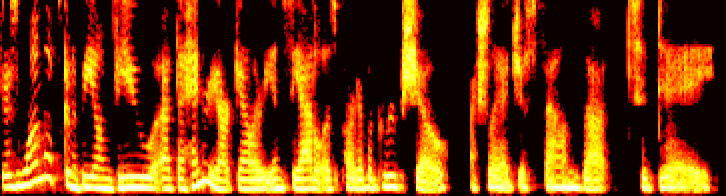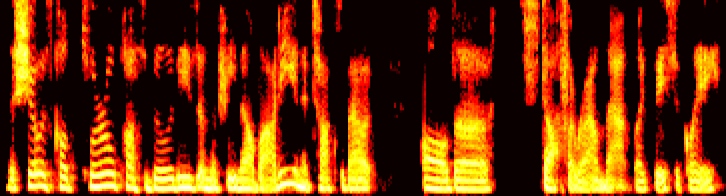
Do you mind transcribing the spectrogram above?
There's one that's going to be on view at the Henry Art Gallery in Seattle as part of a group show. Actually, I just found that today. The show is called Plural Possibilities in the Female Body, and it talks about all the stuff around that, like basically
